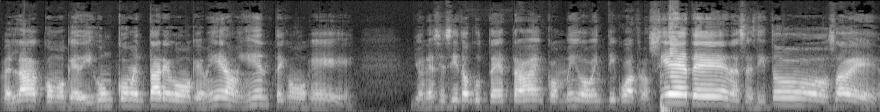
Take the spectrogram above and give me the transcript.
¿verdad? Como que dijo un comentario como que, mira, mi gente, como que yo necesito que ustedes trabajen conmigo 24/7, necesito, ¿sabes?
